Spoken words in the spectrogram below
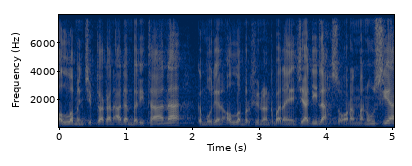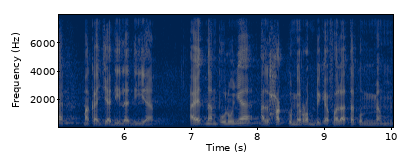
Allah menciptakan Adam dari tanah kemudian Allah berfirman kepadanya jadilah seorang manusia maka jadilah dia. Ayat 60-nya al-haqqu min rabbika fala takum mimman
